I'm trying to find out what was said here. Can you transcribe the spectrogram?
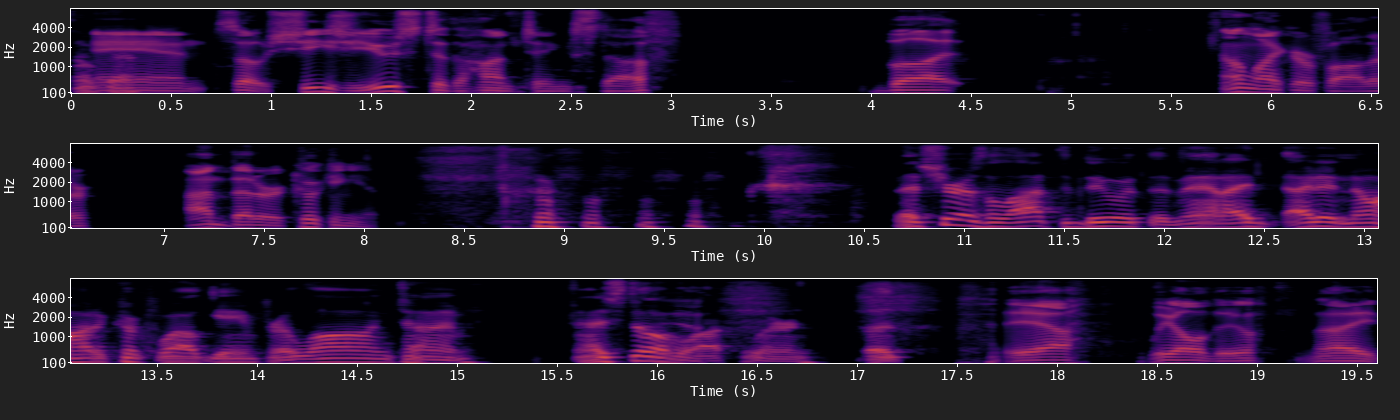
Okay. And so she's used to the hunting stuff. But unlike her father, I'm better at cooking it. that sure has a lot to do with it, man. I I didn't know how to cook wild game for a long time. I still have yeah. a lot to learn, but yeah, we all do. I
